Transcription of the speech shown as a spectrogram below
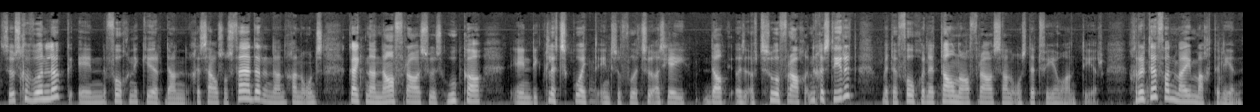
soos gewoonlik en volgende keer dan gesels ons verder en dan gaan ons kyk na navrae soos hoeka en die klitskwyt ensovoorts. So as jy dalk so 'n vraag ingestuur het met 'n volgende taalnavraag sal ons dit vir jou hanteer. Groete van my Magtleen.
